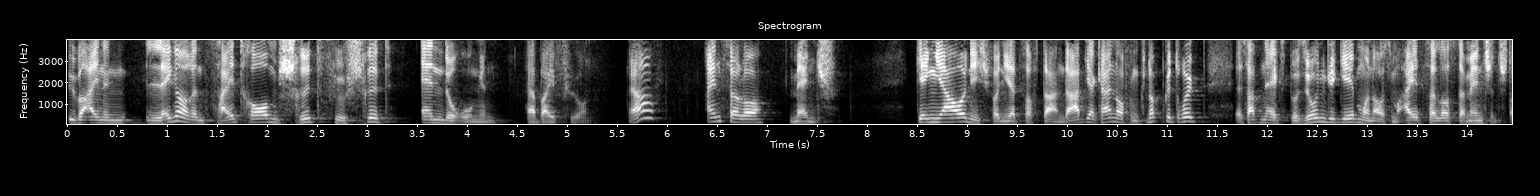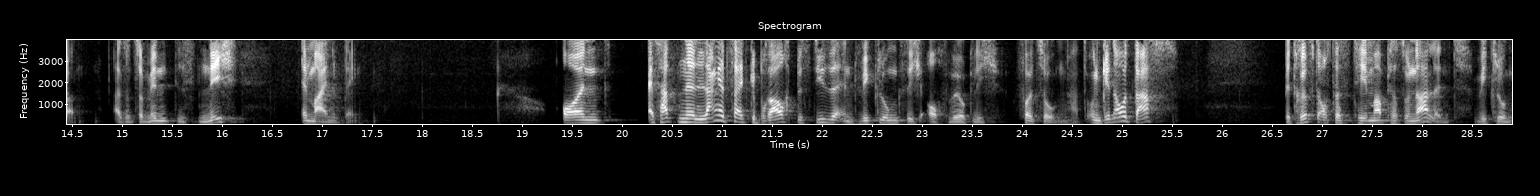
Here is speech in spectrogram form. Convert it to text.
über einen längeren Zeitraum Schritt für Schritt Änderungen herbeiführen. Ja, Einzeller, Mensch. Ging ja auch nicht von jetzt auf dann. Da hat ja keiner auf den Knopf gedrückt, es hat eine Explosion gegeben und aus dem Eizeller ist der Mensch entstanden. Also zumindest nicht in meinem Denken. Und es hat eine lange Zeit gebraucht, bis diese Entwicklung sich auch wirklich vollzogen hat. Und genau das betrifft auch das Thema Personalentwicklung.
